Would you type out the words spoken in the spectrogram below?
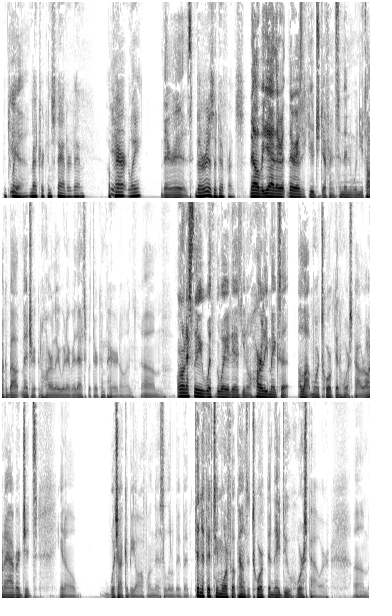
between Yeah. metric and standard. And apparently There is. there is a difference. No, but yeah, there there is a huge difference. And then when you talk about metric and Harley or whatever, that's what they're compared on. Um, honestly, with the way it is, you know, Harley makes a, a lot more torque than horsepower. On average, it's you know, which I could be off on this a little bit, but ten to fifteen more foot pounds of torque than they do horsepower. Um,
